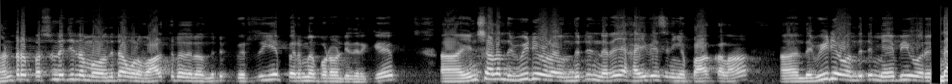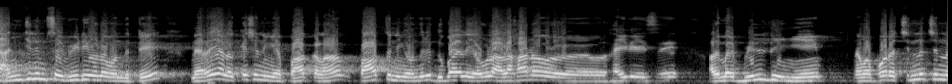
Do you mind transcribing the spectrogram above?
ஹண்ட்ரட் பர்சன்டேஜ் நம்ம வந்துட்டு அவங்கள வாழ்த்துறதுல வந்துட்டு பெரிய பெருமைப்பட வேண்டியது இருக்கு. ஆஹ் இந்த வீடியோவில் வந்துட்டு நிறைய ஹைவேஸ் நீங்கள் பார்க்கலாம். இந்த வீடியோ வந்துட்டு மேபி ஒரு இந்த அஞ்சு நிமிஷம் வீடியோவில் வந்துட்டு நிறைய லொக்கேஷன் நீங்கள் பார்க்கலாம். பார்த்து நீங்கள் வந்துட்டு துபாயில் எவ்வளோ அழகான ஒரு ஹைவேஸு அது மாதிரி பில்டிங்கு நம்ம போகிற சின்ன சின்ன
